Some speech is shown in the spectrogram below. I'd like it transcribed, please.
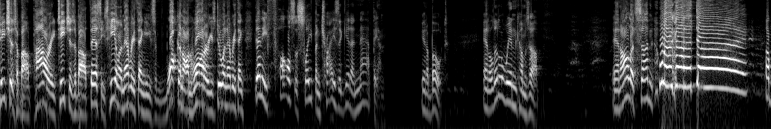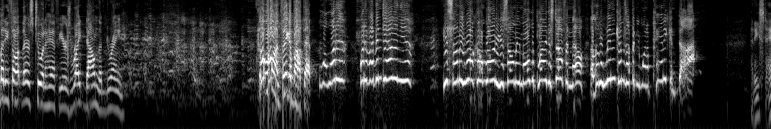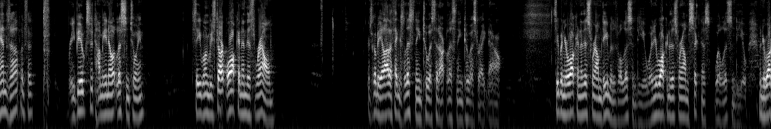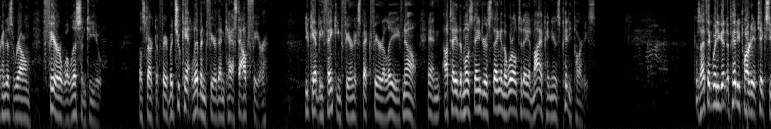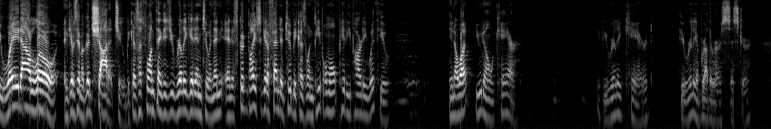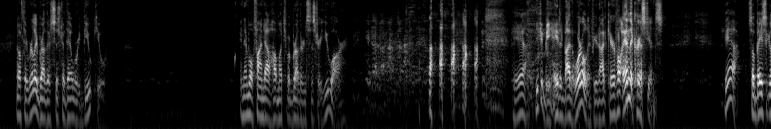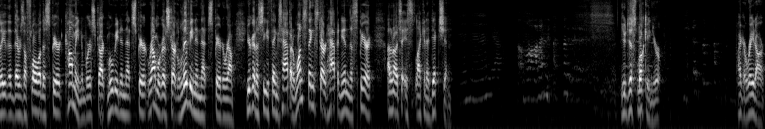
Teaches about power. He teaches about this. He's healing everything. He's walking on water. He's doing everything. Then he falls asleep and tries to get a nap in, in a boat. And a little wind comes up. And all of a sudden, we're going to die. Oh, I bet he thought there's two and a half years right down the drain. Go on, think about that. Well, what, have, what have I been telling you? You saw me walk on water. You saw me multiply the stuff, and now a little wind comes up and you want to panic and die. And he stands up and says, rebukes it. How many you know it? Listen to him. See, when we start walking in this realm, there's going to be a lot of things listening to us that aren't listening to us right now. See, when you're walking in this realm, demons will listen to you. When you're walking in this realm, sickness will listen to you. When you're walking in this realm, fear will listen to you. They'll start to fear. But you can't live in fear, then cast out fear. You can't be thinking fear and expect fear to leave. No. And I'll tell you the most dangerous thing in the world today, in my opinion, is pity parties. Because I think when you get in a pity party, it takes you way down low and gives him a good shot at you. Because that's one thing that you really get into. And then and it's a good place to get offended too, because when people won't pity party with you, you know what? You don't care. If you really cared, if you're really a brother or a sister, no, if they're really brother or sister, they'll rebuke you. And then we'll find out how much of a brother and sister you are. yeah, you can be hated by the world if you're not careful, and the Christians. Yeah. So basically, there's a flow of the Spirit coming, and we're going to start moving in that Spirit realm. We're going to start living in that Spirit realm. You're going to see things happen. Once things start happening in the Spirit, I don't know, it's, it's like an addiction. Mm-hmm. Yeah. Come on. you're just looking. You're like a radar.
